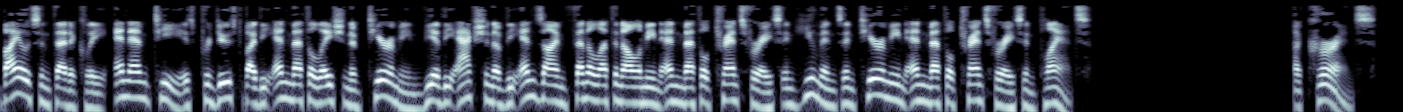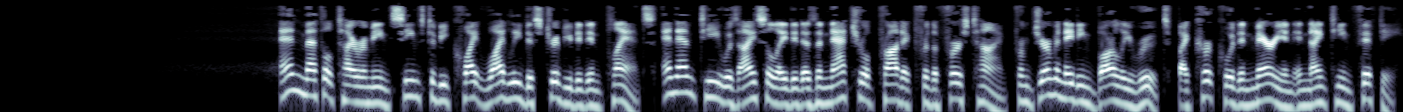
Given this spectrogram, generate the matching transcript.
Biosynthetically, NMT is produced by the N-methylation of tyramine via the action of the enzyme phenylethanolamine N-methyltransferase in humans and tyramine N-methyltransferase in plants. Occurrence N-methyltyramine seems to be quite widely distributed in plants. NMT was isolated as a natural product for the first time, from germinating barley roots, by Kirkwood and Marion in 1950.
